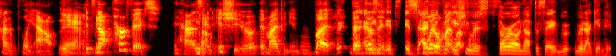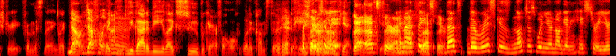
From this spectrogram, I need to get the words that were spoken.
kind of point out yeah, it's yeah. not perfect. It has No. an issue, in my opinion, Mm. but But, that I mean, doesn't it's it's. I spoil think my the love issue for it. is thorough enough to say we're, we're not getting history from this thing. Like, no, we- definitely like not. you, you got to be like super careful when it comes to Yeah, the history enough. you get That- that's fair game. and I think That's fair. that's the risk is not just when you're not getting history, you're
